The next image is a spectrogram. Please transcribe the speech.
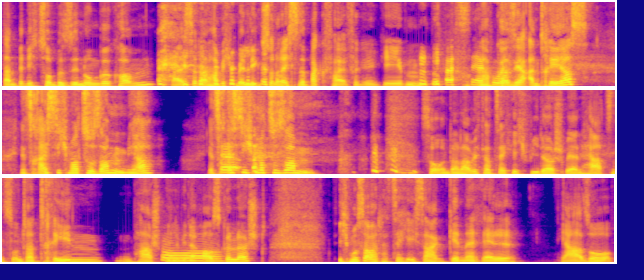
dann bin ich zur Besinnung gekommen. Weißt du, dann habe ich mir links und rechts eine Backpfeife gegeben. Ja, sehr und habe gesagt, ja, Andreas, jetzt reiß dich mal zusammen, ja? Jetzt reiß ja. dich mal zusammen. so, und dann habe ich tatsächlich wieder schweren Herzens unter Tränen ein paar Spiele oh. wieder rausgelöscht. Ich muss aber tatsächlich sagen, generell, ja, so,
